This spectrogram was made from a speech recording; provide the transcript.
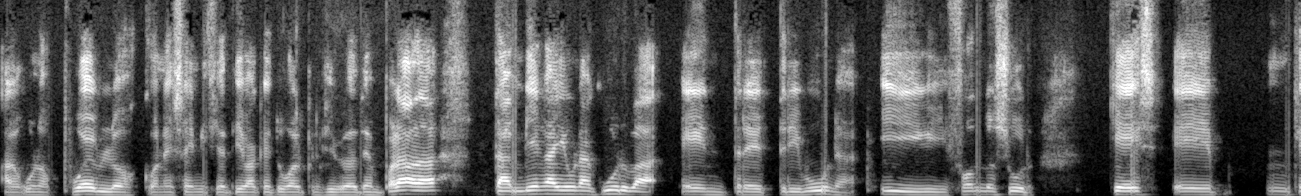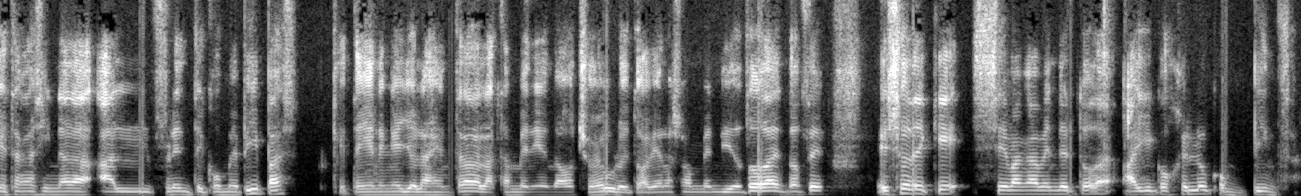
algunos pueblos con esa iniciativa que tuvo al principio de temporada. También hay una curva entre Tribuna y Fondo Sur que es eh, que están asignadas al Frente Come Pipas, que tienen ellos las entradas, las están vendiendo a 8 euros y todavía no se han vendido todas. Entonces, eso de que se van a vender todas, hay que cogerlo con pinzas.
